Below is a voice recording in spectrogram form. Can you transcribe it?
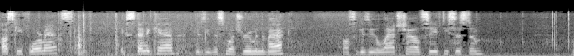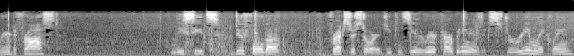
Husky floor mats, extended cab, gives you this much room in the back. Also gives you the latch child safety system, rear defrost. These seats do fold up for extra storage. You can see the rear carpeting is extremely clean,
